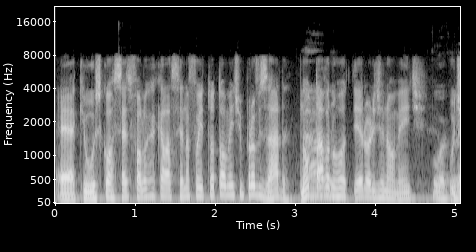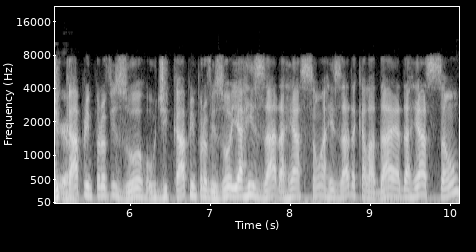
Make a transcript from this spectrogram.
É que o Scorsese falou que aquela cena foi totalmente improvisada. Não Ah, tava é. no roteiro originalmente. Pô, O legal. DiCaprio improvisou, o DiCaprio improvisou e a risada, a reação, a risada que ela dá é da reação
